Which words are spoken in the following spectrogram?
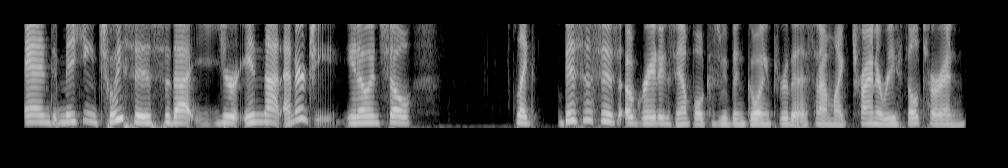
and making choices so that you're in that energy, you know? And so, like, business is a great example because we've been going through this and I'm like trying to refilter and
